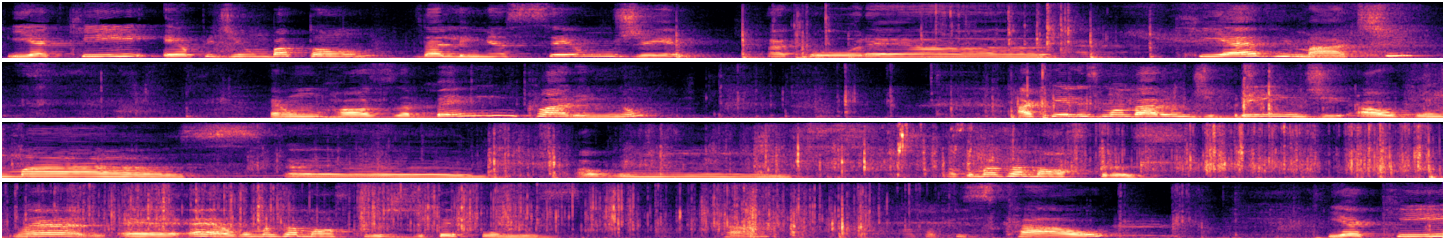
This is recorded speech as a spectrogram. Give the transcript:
E aqui eu pedi um batom da linha C1G. A cor é a Kiev Mate. É um rosa bem clarinho. Aqui eles mandaram de brinde algumas... Uh, alguns, algumas amostras. Não é? é? É, algumas amostras de perfumes, tá? Nota fiscal. E aqui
